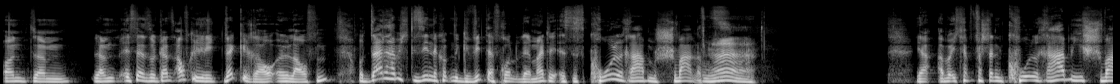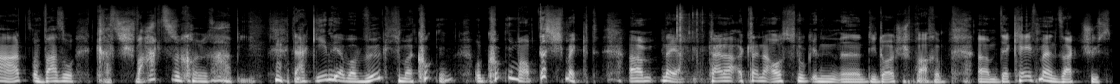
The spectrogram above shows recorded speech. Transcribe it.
Und ähm, dann ist er so ganz aufgeregt weggelaufen. Und dann habe ich gesehen, da kommt eine Gewitterfront und er meinte, es ist Kohlraben schwarz. Ah, Ja, aber ich habe verstanden, Kohlrabi schwarz und war so, krass, schwarze Kohlrabi. da gehen die aber wirklich mal gucken und gucken mal, ob das schmeckt. Ähm, naja, kleiner, kleiner Ausflug in äh, die deutsche Sprache. Ähm, der Caveman sagt Tschüss.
